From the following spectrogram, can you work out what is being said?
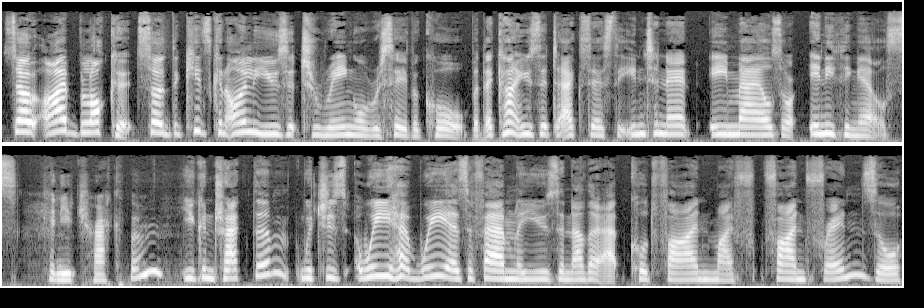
So I block it. So the kids can only use it to ring or receive a call, but they can't use it to access the internet, emails, or anything else Can you track them? you can track them, which is we have we as a family use another app called Find My Find Friends or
